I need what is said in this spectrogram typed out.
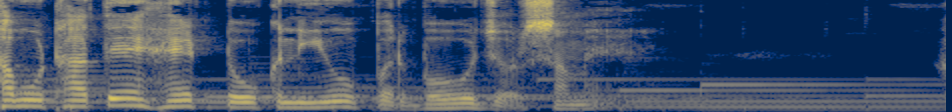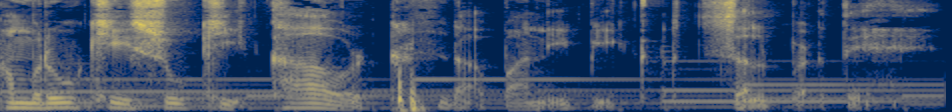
हम उठाते हैं टोकनियों पर बोझ और समय। हम रूखी सूखी खा और ठंडा पानी पीकर चल पड़ते हैं,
